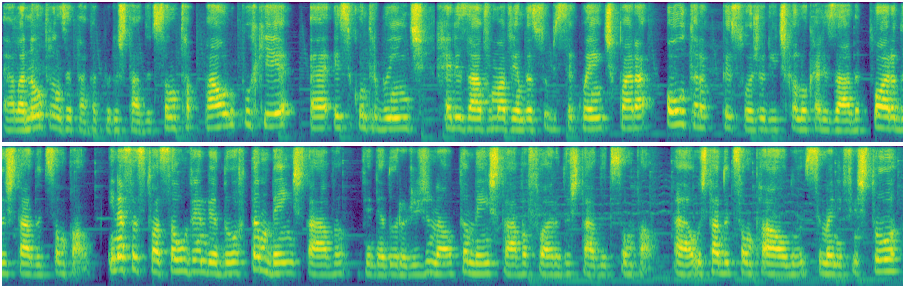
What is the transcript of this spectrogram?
ela não transitava pelo Estado de São Paulo porque é, esse contribuinte realizava uma venda subsequente para outra pessoa jurídica localizada fora do Estado de São Paulo. E nessa situação o vendedor também estava, o vendedor original também estava fora do Estado de São Paulo. Ah, o Estado de São Paulo se manifestou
